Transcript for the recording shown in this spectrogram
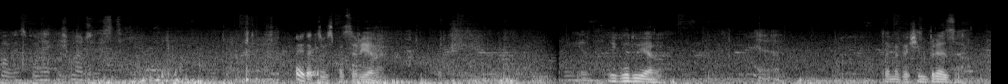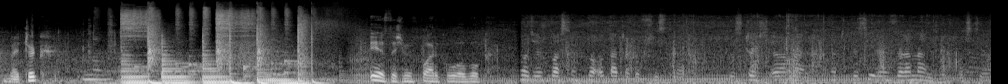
Boisko, więc pewnie jakiś mecz jest. No i tak sobie spacerujemy. Nie głodujemy. Nie. Tam jakaś impreza. Meczek. No. I jesteśmy w parku obok. Chociaż basen chyba otacza to wszystko. To jest część elementów. Znaczy to jest jeden z elementów bastionu.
